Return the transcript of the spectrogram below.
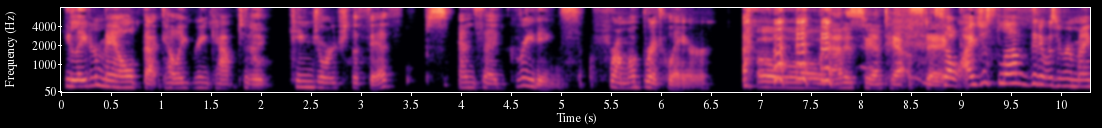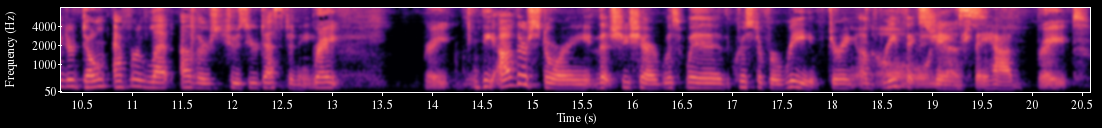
he later mailed that Kelly Green cap to the King George V and said, Greetings from a bricklayer. Oh, that is fantastic. So I just love that it was a reminder don't ever let others choose your destiny. right. Right. The other story that she shared was with Christopher Reeve during a brief Oh, exchange yes. they had. Right.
